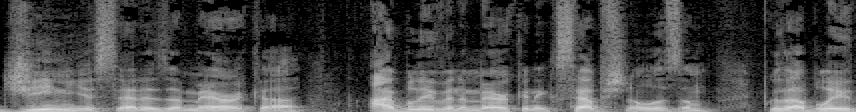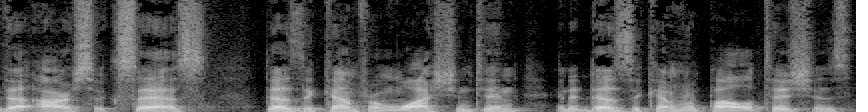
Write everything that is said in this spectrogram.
genius that is America. I believe in American exceptionalism because I believe that our success doesn't come from Washington and it doesn't come from politicians.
